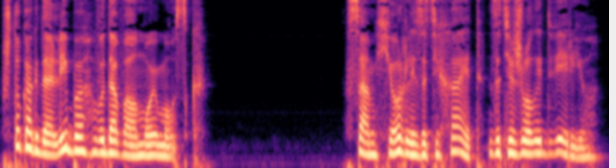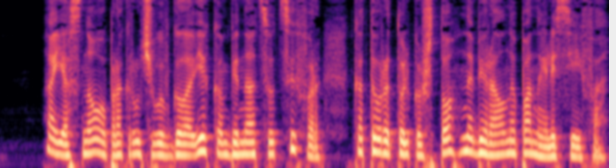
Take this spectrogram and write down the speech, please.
что когда-либо выдавал мой мозг. Сам Хёрли затихает за тяжелой дверью, а я снова прокручиваю в голове комбинацию цифр, которые только что набирал на панели сейфа.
